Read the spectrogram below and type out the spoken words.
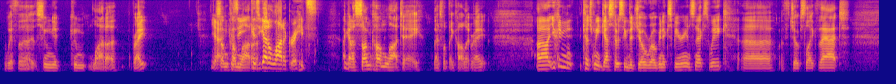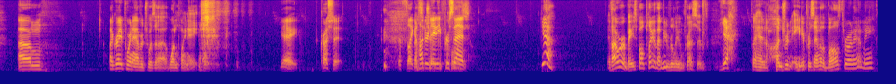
with uh, summa cum laude, right? yeah, some cum laude. Because you got a lot of grades. I got a sum cum latte. That's what they call it, right? Uh, you can catch me guest hosting the Joe Rogan Experience next week uh, with jokes like that. Um, my grade point average was a 1.8. Yay. Crushed it. That's like That's a joke, of 180%. course. Yeah. If I were a baseball player, that'd be really impressive. Yeah. If I had 180% of the balls thrown at me.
